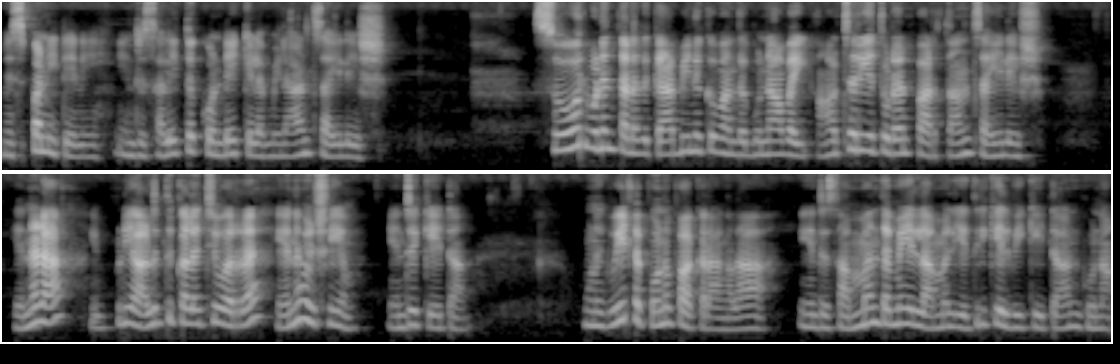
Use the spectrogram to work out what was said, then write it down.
மிஸ் பண்ணிட்டேனே என்று சலித்துக்கொண்டே கிளம்பினான் சைலேஷ். சோர்வுடன் தனது கேபினுக்கு வந்த குணாவை ஆச்சரியத்துடன் பார்த்தான் சைலேஷ். என்னடா இப்படி அழுத்து கலைச்சி வர்ற? என்ன விஷயம்? என்று கேட்டான். உனக்கு வீட்டில் பொண்ணு பார்க்குறாங்களா என்று சம்பந்தமே இல்லாமல் எதிர்கேள்வி கேட்டான் குணா.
